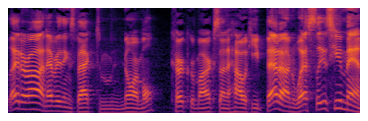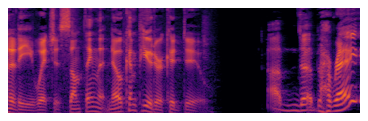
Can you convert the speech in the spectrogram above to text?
Later on, everything's back to normal. Kirk remarks on how he bet on Wesley's humanity, which is something that no computer could do. Um, uh, hooray?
